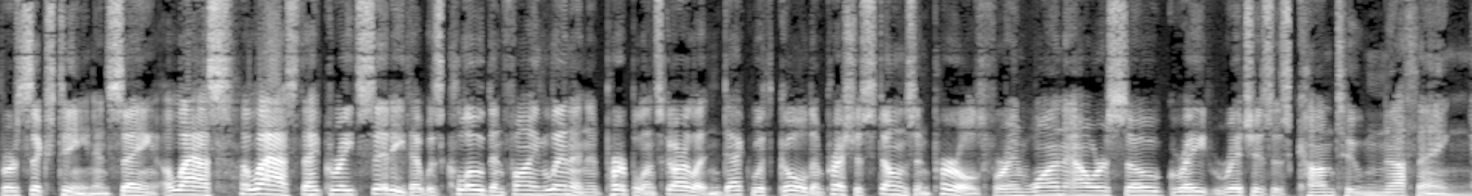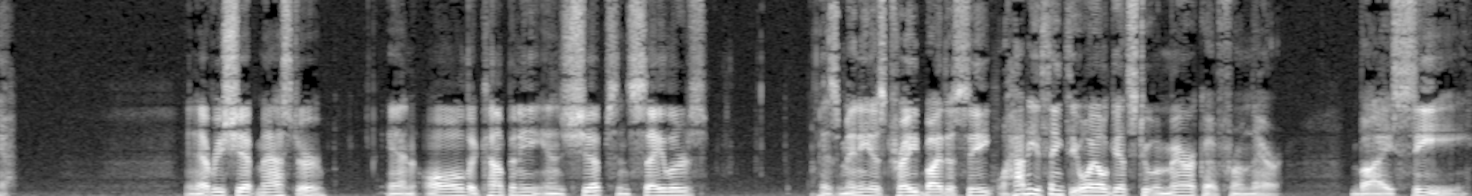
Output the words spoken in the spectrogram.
Verse 16, and saying, Alas, alas, that great city that was clothed in fine linen and purple and scarlet and decked with gold and precious stones and pearls, for in one hour so great riches is come to nothing. And every shipmaster and all the company in ships and sailors, as many as trade by the sea. Well, how do you think the oil gets to America from there? By sea.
